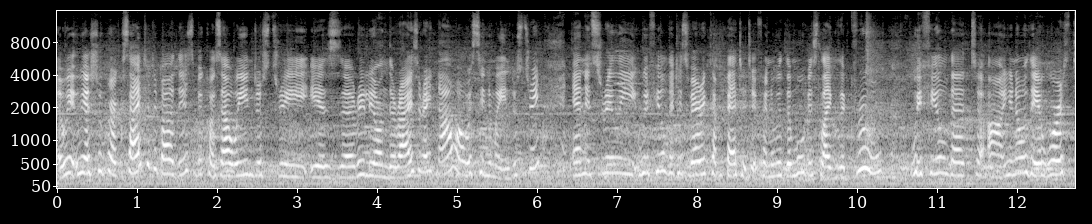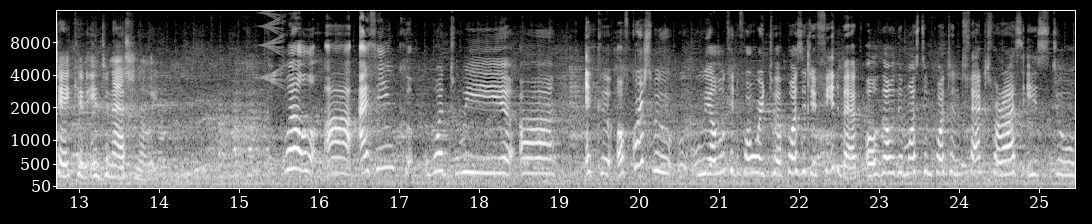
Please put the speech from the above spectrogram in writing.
Uh, We, we are super excited about this because our industry is uh, really on the rise right now, our cinema industry, and it's really, we feel that it's very competitive. And with the movies like The Crew, we feel that, uh, you know, they're worth taken internationally. Well, uh, I think what we, uh, of course, we, we are looking forward to a positive feedback. Although the most important fact for us is to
